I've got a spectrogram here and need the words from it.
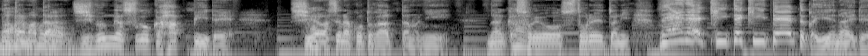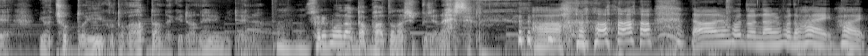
またまた自分がすごくハッピーで幸せなことがあったのに、なんかそれをストレートに、ねえねえ聞いて聞いてとか言えないで、いやちょっといいことがあったんだけどね、みたいな。それもなんかパートナーシップじゃないですよね。ああ。なるほど、なるほど。はい。はい。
